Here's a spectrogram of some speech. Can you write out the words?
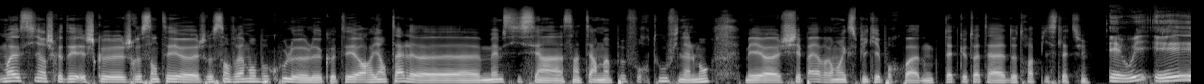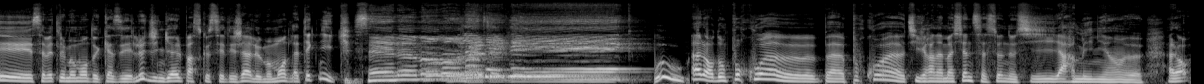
moi aussi, hein, je, je, je, ressentais, euh, je ressens vraiment beaucoup le, le côté oriental, euh, même si c'est un, un, terme un peu fourre-tout finalement, mais euh, je sais pas vraiment expliquer pourquoi. Donc peut-être que toi, tu as deux trois pistes là-dessus. Et oui, et ça va être le moment de caser le jingle parce que c'est déjà le moment de la technique. C'est le moment de la technique. Alors donc pourquoi euh, bah, pourquoi Tigran Amassian ça sonne si arménien euh? Alors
